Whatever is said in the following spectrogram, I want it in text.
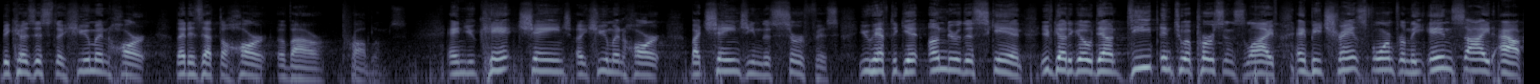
because it's the human heart that is at the heart of our problems. And you can't change a human heart by changing the surface. You have to get under the skin. You've got to go down deep into a person's life and be transformed from the inside out.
